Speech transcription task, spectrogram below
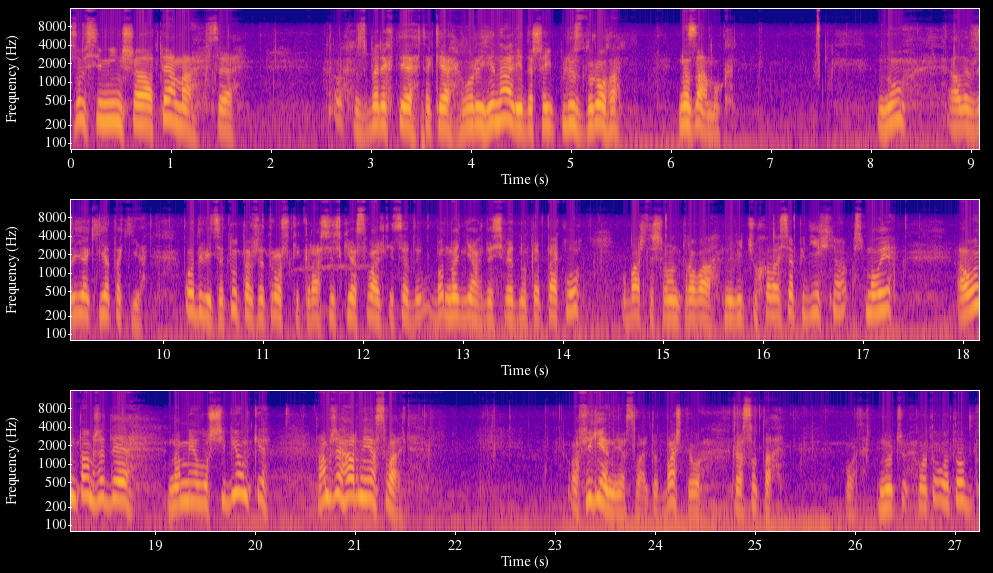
зовсім інша тема. Це зберегти таке в оригіналі, де ще й плюс дорога на замок. Ну, але вже як є, так є. О, дивіться, тут вже трошки красочки асфальт, і це на днях десь видно те пекло. Побачите, що вон трава не відчухалася під їхньої смоли. А вон там же, де намило щебінки, там же гарний асфальт. Офігенний асфальт. От бачите, о, красота. От, ну, от, от,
